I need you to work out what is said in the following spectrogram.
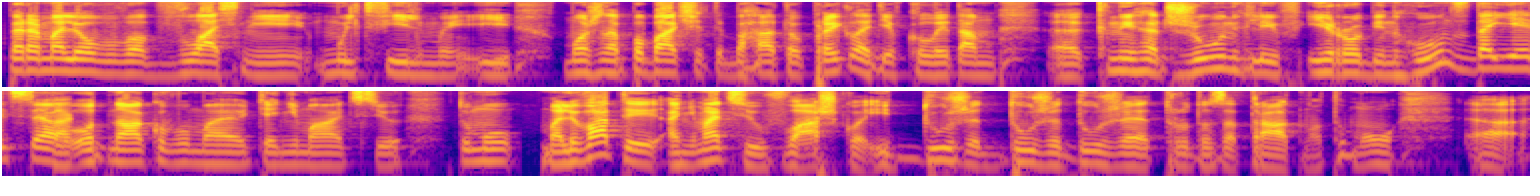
перемальовував власні мультфільми, і можна побачити багато прикладів, коли там е, книга джунглів і Робін Гун, здається, так. однаково мають анімацію. Тому малювати анімацію важко і дуже дуже дуже трудозатратно. Тому е,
